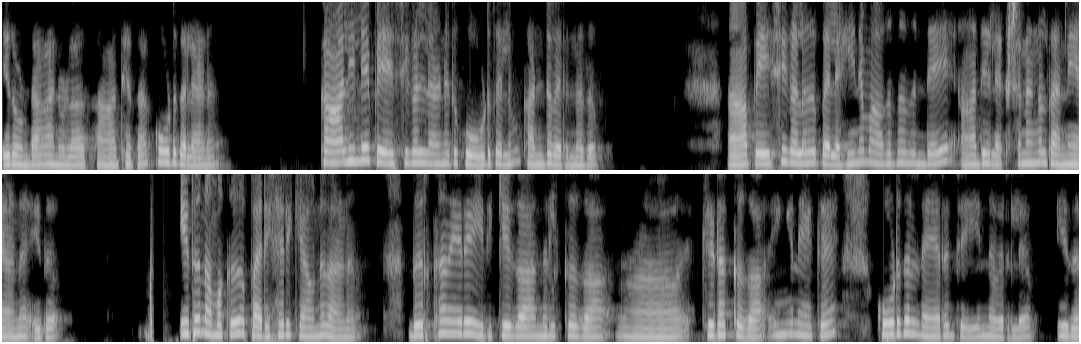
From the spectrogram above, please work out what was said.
ഇതുണ്ടാകാനുള്ള സാധ്യത കൂടുതലാണ്. കാലിലെ പേശികളിലാണ് ഇത് കൂടുതലും കണ്ടുവരുന്നത്. ആ പേശികൾ ബലഹീനമാകുന്നതിന്റെ ആദ്യ ലക്ഷണങ്ങൾ തന്നെയാണ് ഇത്. ഇത് നമുക്ക് പരിഹരിക്കാവുന്നതാണ്. ദീർഘനേരം ഇരിക്കുക നിൽക്കുക കിടക്കുക ഇങ്ങനെയൊക്കെ കൂടുതൽ നേരം ചെയ്യുന്നവരിൽ ഇത്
